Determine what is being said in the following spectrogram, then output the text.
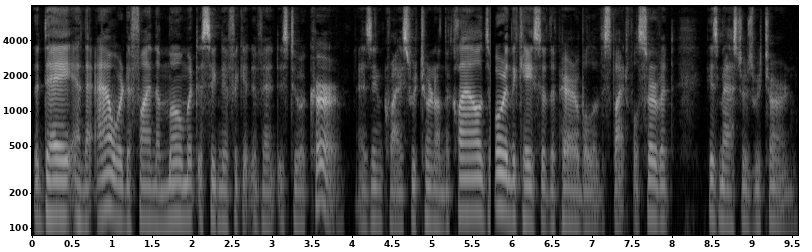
the day and the hour define the moment a significant event is to occur, as in Christ's return on the clouds, or in the case of the parable of the spiteful servant, his master's return.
